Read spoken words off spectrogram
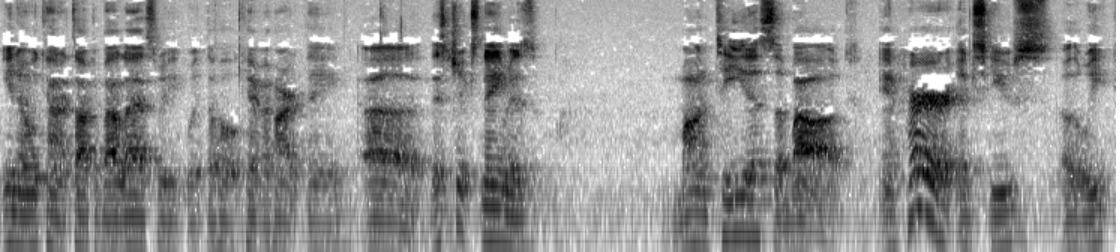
you know, we kind of talked about last week with the whole Kevin Hart thing. Uh, this chick's name is Montia Sabbag, and her excuse of the week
